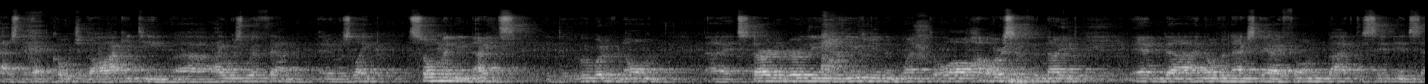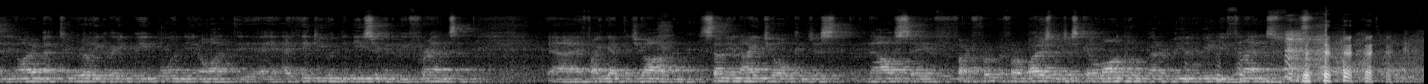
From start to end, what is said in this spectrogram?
as the head coach of the hockey team. Uh, I was with them, and it was like so many nights. It, who would have known? Uh, it started early in the evening and went to all hours of the night. And uh, I know the next day I phoned back to Cindy and said, you know, I met two really great people, and you know, I, I think you and Denise are going to be friends. And uh, if I get the job, and Sonny and I joke and just now say, if our, if our wives would just get along a little better, maybe we'd be friends.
